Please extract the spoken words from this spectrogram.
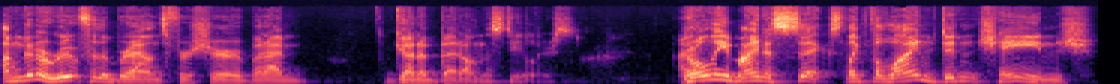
I'm gonna root for the Browns for sure, but I'm gonna bet on the Steelers. They're I, only minus six. Like the line didn't change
